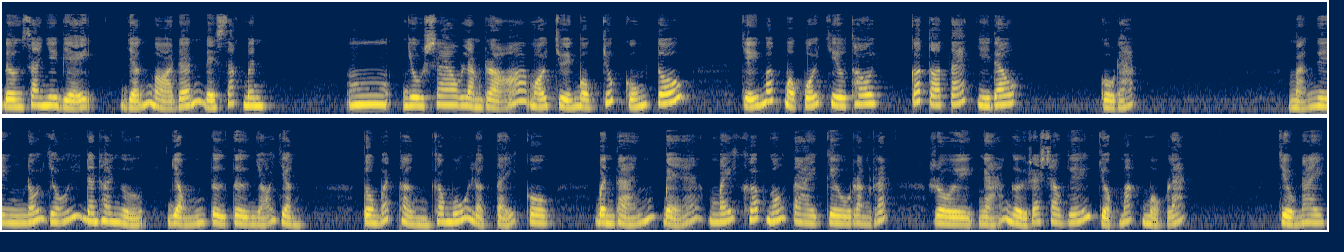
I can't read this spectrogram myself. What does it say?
Đường xa như vậy, vẫn mò đến để xác minh. Uhm, dù sao làm rõ mọi chuyện một chút cũng tốt, chỉ mất một buổi chiều thôi, có to tác gì đâu. Cô đáp. Mạng nghiêng nói dối nên hơi ngượng, giọng từ từ nhỏ dần. Tôn Bách Thần không muốn lật tẩy cô, bình thản bẻ mấy khớp ngón tay kêu răng rắc, rồi ngã người ra sau ghế chộp mắt một lát. Chiều nay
